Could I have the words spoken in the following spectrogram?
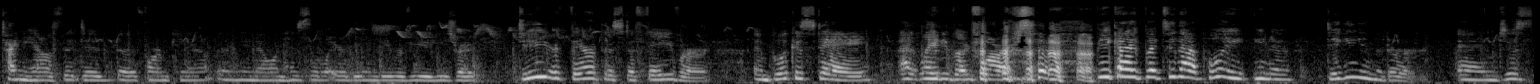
tiny house that did the farm camp, and you know, on his little Airbnb review, he's wrote, "Do your therapist a favor and book a stay at Ladybug Farms." because, but to that point, you know, digging in the dirt and just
